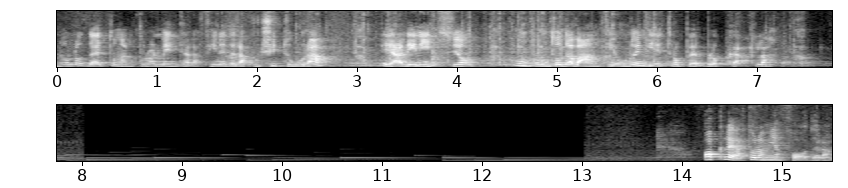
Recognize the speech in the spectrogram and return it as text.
non l'ho detto ma naturalmente alla fine della cucitura e all'inizio un punto davanti e uno indietro per bloccarla. Ho creato la mia fodera.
